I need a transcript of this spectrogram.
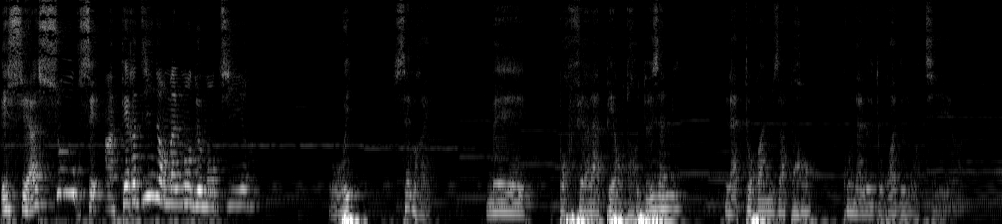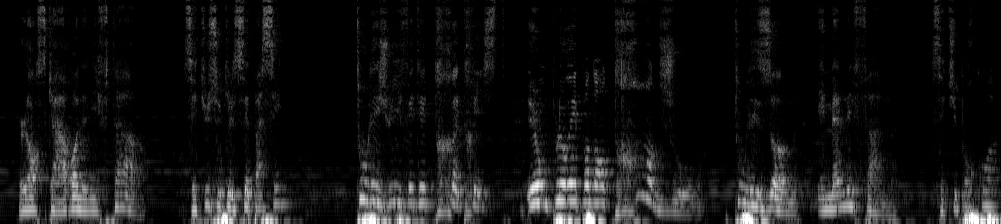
Et c'est assourd, c'est interdit normalement de mentir. Oui, c'est vrai. Mais pour faire la paix entre deux amis, la Torah nous apprend qu'on a le droit de mentir. Lorsqu'Aaron et Niftar, sais-tu ce qu'il s'est passé? Tous les Juifs étaient très tristes et ont pleuré pendant trente jours. Tous les hommes et même les femmes. Sais-tu pourquoi?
